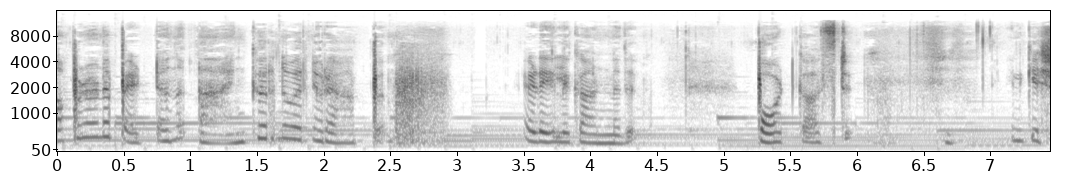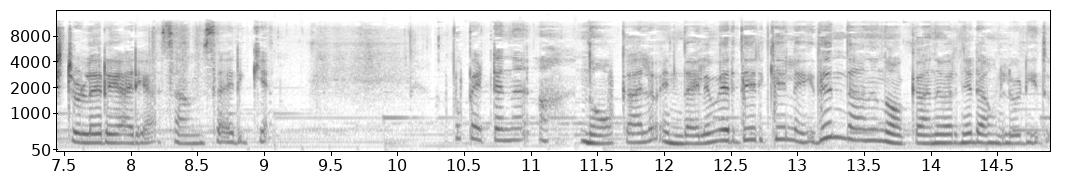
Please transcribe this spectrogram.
അപ്പോഴാണ് പെട്ടെന്ന് ആങ്കർ എന്ന് പറഞ്ഞൊരു ആപ്പ് ഇടയിൽ കാണുന്നത്. പോഡ്കാസ്റ്റ് എനിക്കിഷ്ടമുള്ളൊരു കാര്യമാണ് സംസാരിക്കുക അപ്പോൾ പെട്ടെന്ന് ആ നോക്കാലോ എന്തായാലും വെറുതെ ഇരിക്കുകയല്ലേ ഇതെന്താണെന്ന് നോക്കാമെന്ന് പറഞ്ഞ് ഡൗൺലോഡ് ചെയ്തു.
